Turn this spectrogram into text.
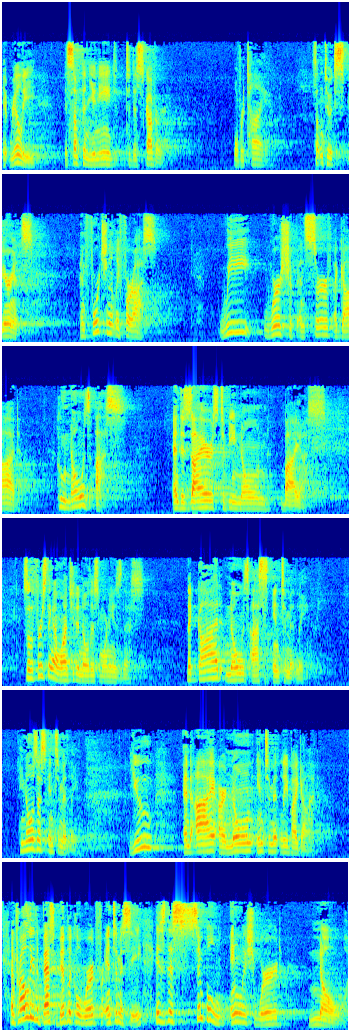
It really is something you need to discover over time, something to experience. And fortunately for us, we worship and serve a God who knows us and desires to be known by us. So, the first thing I want you to know this morning is this that God knows us intimately. He knows us intimately. You and I are known intimately by God. And probably the best biblical word for intimacy is this simple English word, know.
